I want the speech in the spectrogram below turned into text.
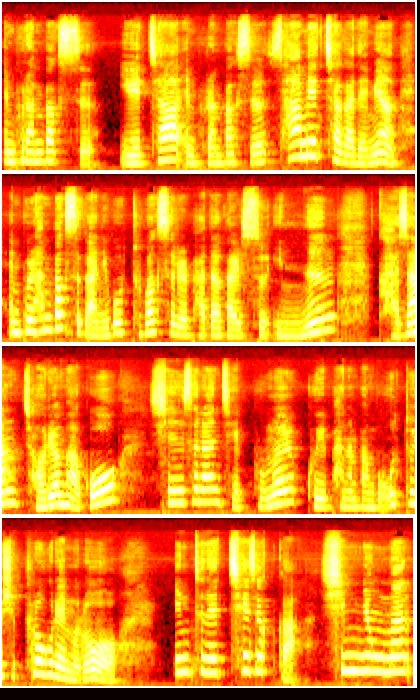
앰플 한 박스, 2회차 앰플 한 박스, 3회차가 되면 앰플 한 박스가 아니고 두 박스를 받아갈 수 있는 가장 저렴하고 신선한 제품을 구입하는 방법 오토시 프로그램으로 인터넷 최저가 16만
